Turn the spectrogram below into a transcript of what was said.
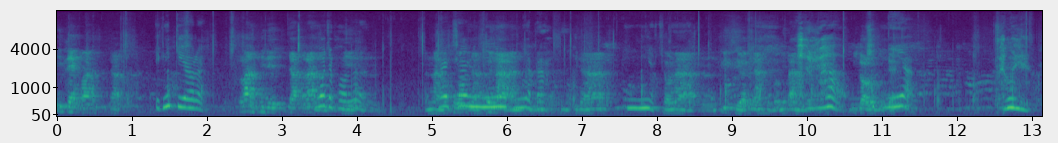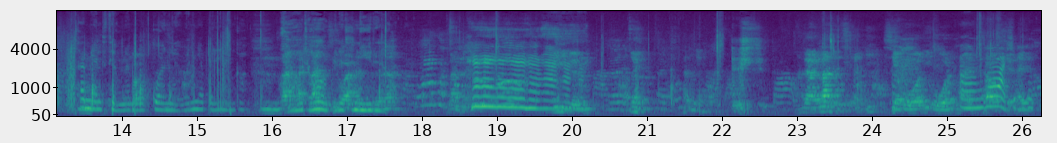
อีแตกมาจากอีกนิดเดียวเลยร้านที่เด็ดจากร้านว่าจะพอแล้วเหรออันนั้นใช่ใช่โคตรนะเออหน้าอันเงียบนะที่นะเงียบชาวนาพี่เสือที่นาถึงบอกไม่ตันค่ะมีรอครลิถปแตนี้กอะใครถ้าไม่ ถ้ามีเสียงนั้นรบกวนหรือว่าเงียบไปนิดนึงก็ขอโทษในที่นี้ด้วยฮ่าฮ่าฮ่าฮ่าที่ฮ่าเดินเฮ้ยท่าเนี่ยแล้วร้านเสียโอที่โอนอ่าก็คลิปนี้ข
